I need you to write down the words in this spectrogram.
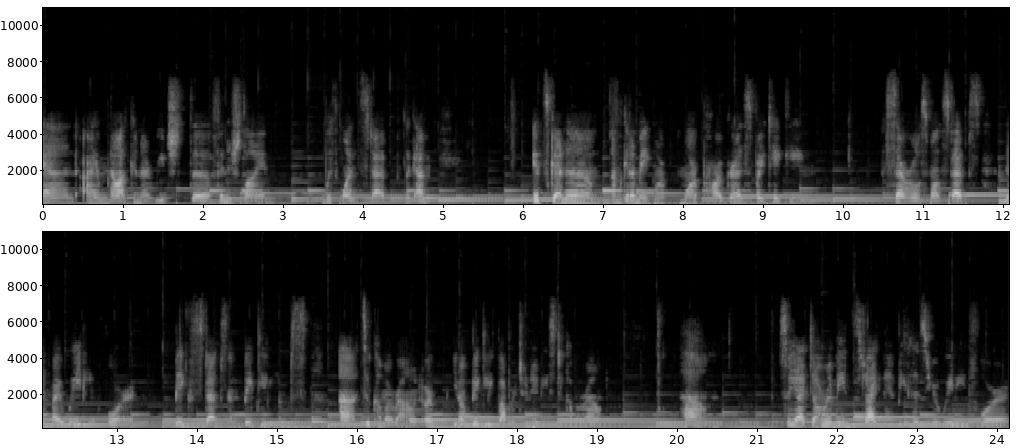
and I'm not gonna reach the finish line with one step. Like I'm it's gonna i'm gonna make more more progress by taking several small steps than by waiting for big steps and big leaps uh, to come around or you know big leap opportunities to come around. Um, so yeah don't remain stagnant because you're waiting for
